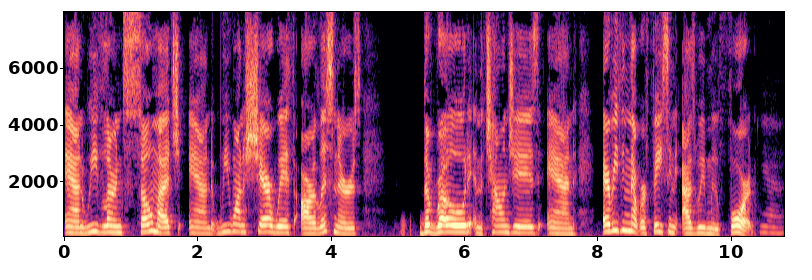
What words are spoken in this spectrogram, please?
And we've learned so much, and we want to share with our listeners the road and the challenges and everything that we're facing as we move forward. Yeah.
